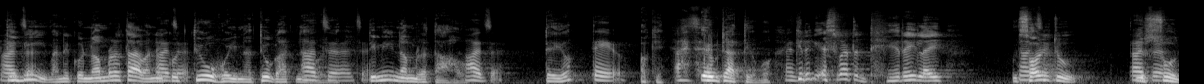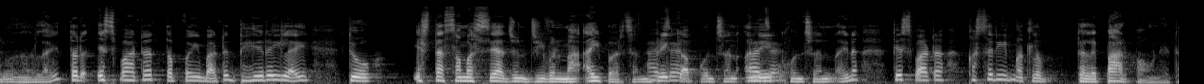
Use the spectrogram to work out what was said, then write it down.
तिमी भनेको नम्रता भनेको। त्यो होइन त्यो घटना। तिमी नम्रता हो। हजुर। त्यही हो? त्यही हो। ओके। एउटा त्यो हो। किनकि यसबाट धेरैलाई सरी टु सोध्नलाई तर यसबाट तपाईँबाट धेरैलाई त्यो यस्ता समस्या जुन जीवनमा आइपर्छन् ब्रेकअप हुन्छन् अनेक। हुन्छन् होइन त्यसबाट कसरी मतलब त्यसलाई पार पाउने त।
